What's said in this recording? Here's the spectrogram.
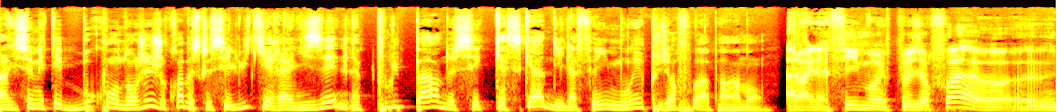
Alors il se mettait beaucoup en danger, je crois, parce que c'est lui qui réalisait la plupart de ces cascades. Il a failli mourir plusieurs fois, apparemment. Alors il a failli mourir plusieurs fois, euh,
